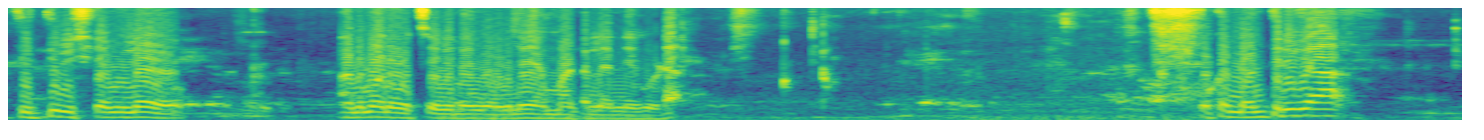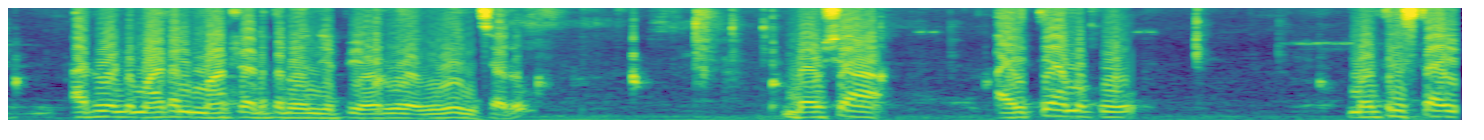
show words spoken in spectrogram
స్థితి విషయంలో అనుమానం వచ్చే విధంగా ఉన్నాయి ఆ మాటలన్నీ కూడా. ఒక మంత్రిగా అటువంటి మాటలు మాట్లాడతారు అని చెప్పి ఎవరు ఊహించారు. బహుశా అయితే ఆమెకు మంత్రి స్థాయి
